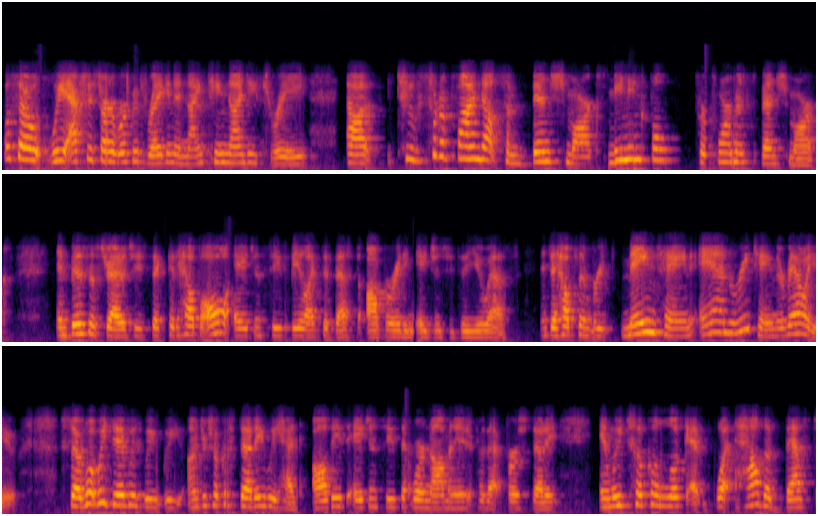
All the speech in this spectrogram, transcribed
Well, so we actually started work with Reagan in 1993 uh, to sort of find out some benchmarks, meaningful performance benchmarks and business strategies that could help all agencies be like the best operating agencies in the U.S. and to help them maintain and retain their value. So what we did was we, we undertook a study. We had all these agencies that were nominated for that first study, and we took a look at what how the best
